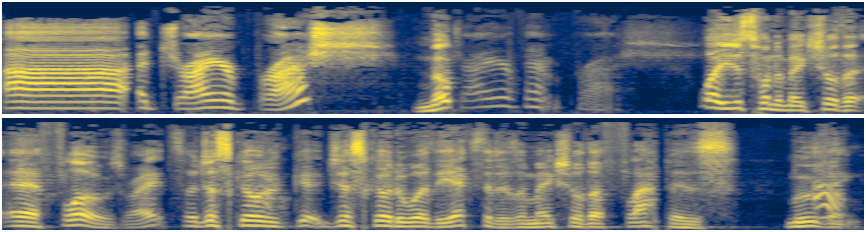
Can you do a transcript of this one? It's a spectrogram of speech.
Uh, a dryer brush. Nope. Dryer vent brush. Well, you just want to make sure that air flows, right? So just go g- just go to where the exit is and make sure the flap is moving.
